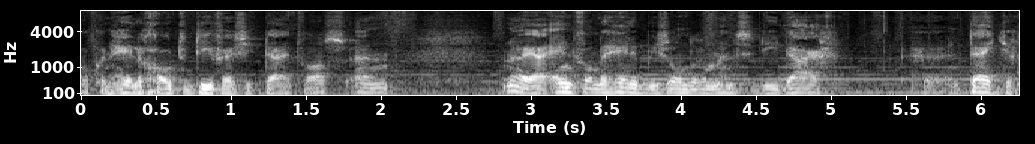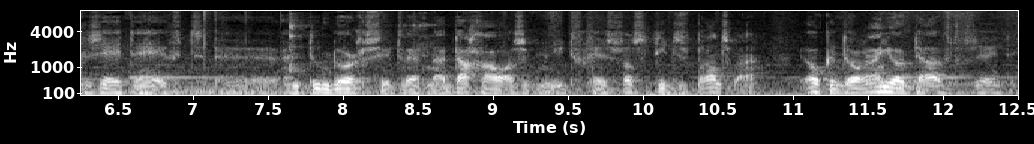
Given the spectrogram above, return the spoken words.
ook een hele grote diversiteit was. En nou ja, een van de hele bijzondere mensen die daar een tijdje gezeten heeft en toen doorgestuurd werd naar Dachau, als ik me niet vergis, was Titus Brandsma. Ook in het Oranje Hotel heeft gezeten.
